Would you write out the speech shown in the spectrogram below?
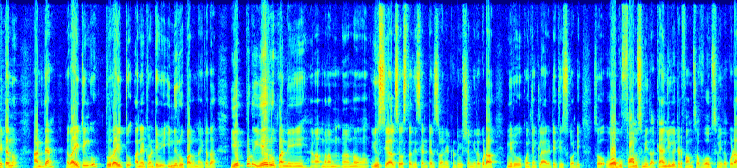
written and then writing to write అనేటువంటివి ఇన్ని రూపాలు ఉన్నాయి కదా. ఎప్పుడు ఏ రూపాన్ని మనం యూస్ చేయాల్సి వస్తుంది సెంటెన్స్లో అనేటువంటి విషయం మీద కూడా మీరు కొంచెం క్లారిటీ తీసుకోండి. సో ఓ వర్బ్ ఫామ్స్ మీద క్యాంజుగేటెడ్ ఫామ్స్ ఆఫ్ వర్బ్స్ మీద కూడా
